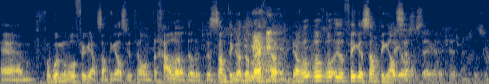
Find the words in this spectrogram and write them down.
Um, for women, we'll figure out something else. You'll tell them the challah, the, the something or the left. Or, you know, we'll, we'll, we'll, you'll figure something else I out. also say I gotta catch mincha soon.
